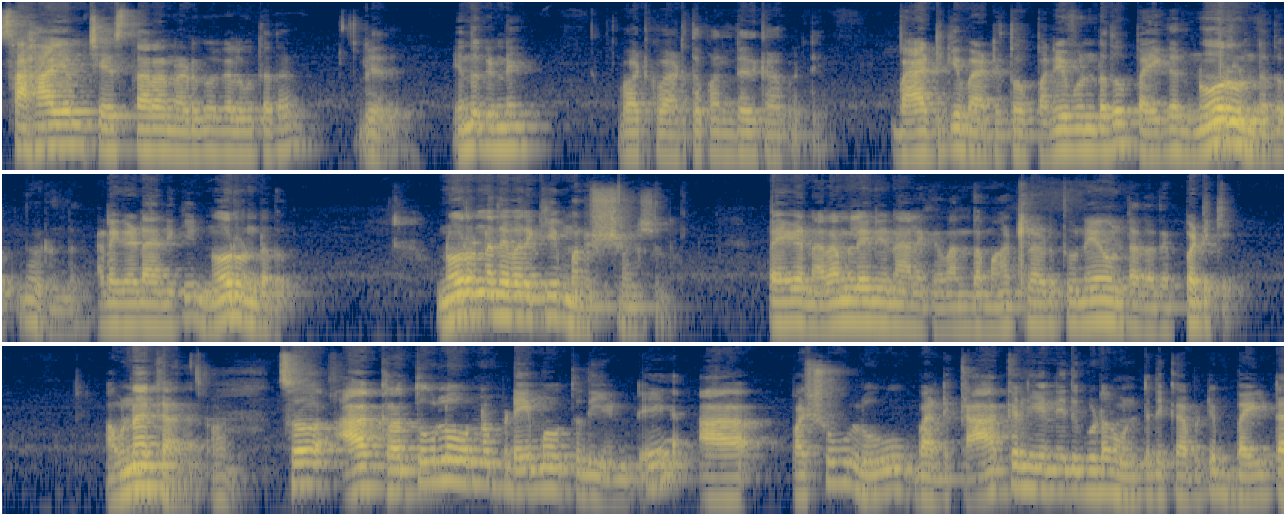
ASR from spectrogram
సహాయం చేస్తారని అడగగలుగుతుందా? లేదు. ఎందుకండి? వాటికి వాటితో పని లేదు కాబట్టి. వాటికి వాటితో పని ఉండదు పైగా నోరు ఉండదు. నోరు ఉండదు. అడగడానికి నోరు ఉండదు. నోరున్నది ఎవరికి? మనుష్యులు. పైగా నరం లేని నాలుక వంద మాట్లాడుతూనే ఉంటుంది అది ఎప్పటికీ. అవునా కాదా? సో ఆ క్రతువులో ఉన్నప్పుడు ఏమవుతుంది అంటే ఆ పశువులు వాటికి ఆకలి అనేది కూడా ఉంటుంది కాబట్టి బయట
